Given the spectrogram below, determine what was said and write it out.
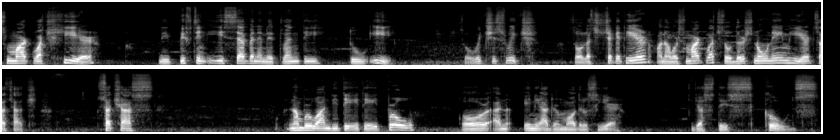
smartwatch here the 15E7 and the 22E so which is which? So let's check it here on our smartwatch. So there's no name here such as such as number one DT88 Pro or an, any other models here. Just these codes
